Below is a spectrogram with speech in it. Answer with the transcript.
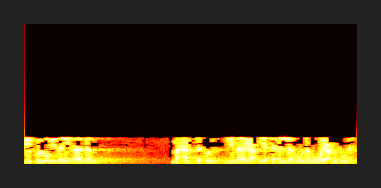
في قلوب بني آدم محبة لما يتألهونه ويعبدونه.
